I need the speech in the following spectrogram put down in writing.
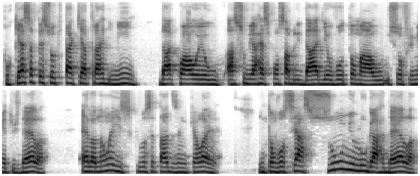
porque essa pessoa que está aqui atrás de mim, da qual eu assumi a responsabilidade e eu vou tomar os sofrimentos dela, ela não é isso que você está dizendo que ela é. Então você assume o lugar dela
